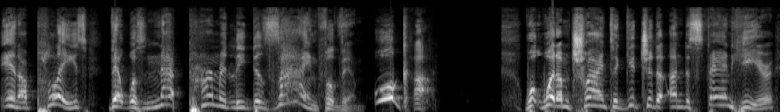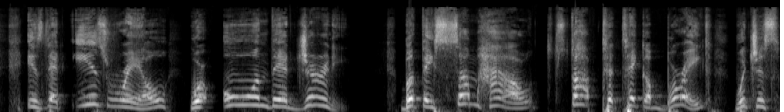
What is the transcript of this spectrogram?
in a place that was not permanently designed for them. Oh, God. What, what I'm trying to get you to understand here is that Israel were on their journey, but they somehow stopped to take a break, which is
